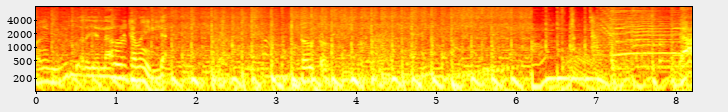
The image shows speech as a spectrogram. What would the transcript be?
അവന് വീട് വരെ ചെല്ലാനുള്ള ക്ഷമയില്ല കേട്ടോ, കേട്ടോ. ദാ.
